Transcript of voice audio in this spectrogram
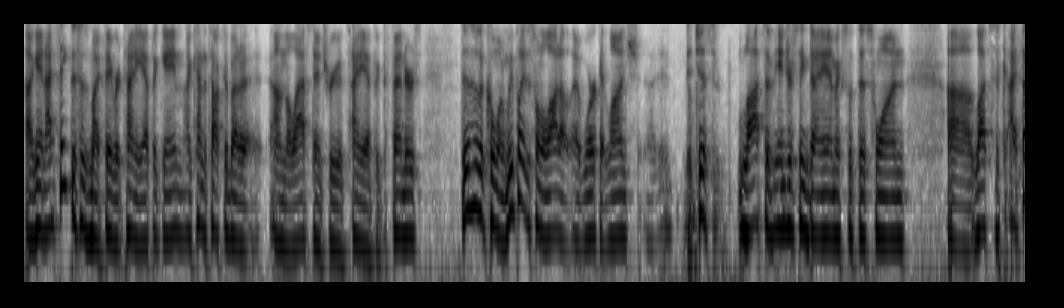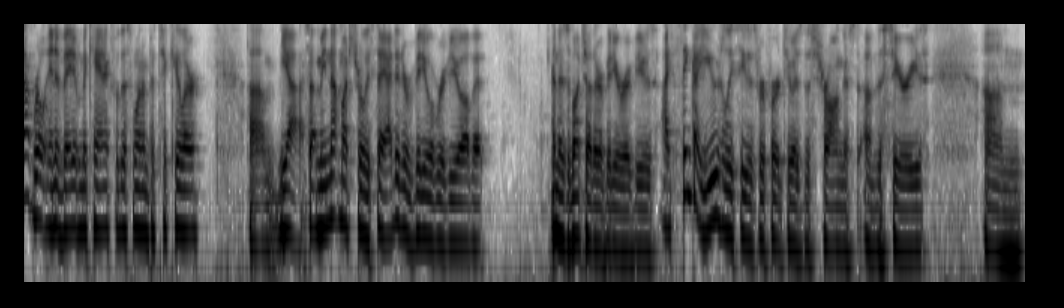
Again, I think this is my favorite Tiny Epic game. I kind of talked about it on the last entry with Tiny Epic Defenders. This is a cool one. We played this one a lot at work at lunch. It just lots of interesting dynamics with this one. Uh, lots of, I thought, real innovative mechanics with this one in particular. Um, yeah, so I mean, not much to really say. I did a video review of it and there's a bunch of other video reviews. I think I usually see this referred to as the strongest of the series. Um,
